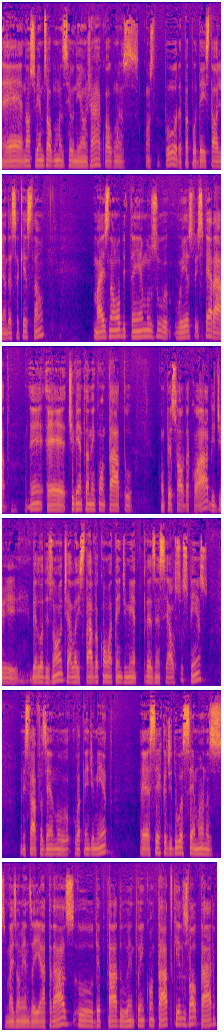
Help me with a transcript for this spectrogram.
é, nós tivemos algumas reuniões já com algumas construtoras para poder estar olhando essa questão, mas não obtemos o, o êxito esperado. Né? É, tive entrando em contato com o pessoal da Coab de Belo Horizonte, ela estava com o atendimento presencial suspenso, não estava fazendo o atendimento. É, cerca de duas semanas, mais ou menos aí atrás, o deputado entrou em contato que eles voltaram,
